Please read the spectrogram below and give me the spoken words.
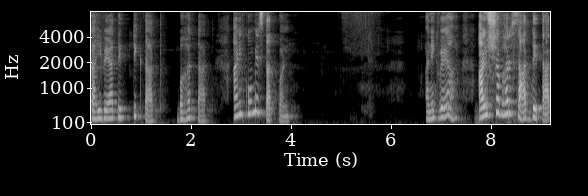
काही वेळा ते टिकतात बहरतात आणि कोमेजतात पण. अनेक वेळा आयुष्यभर साथ देतात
